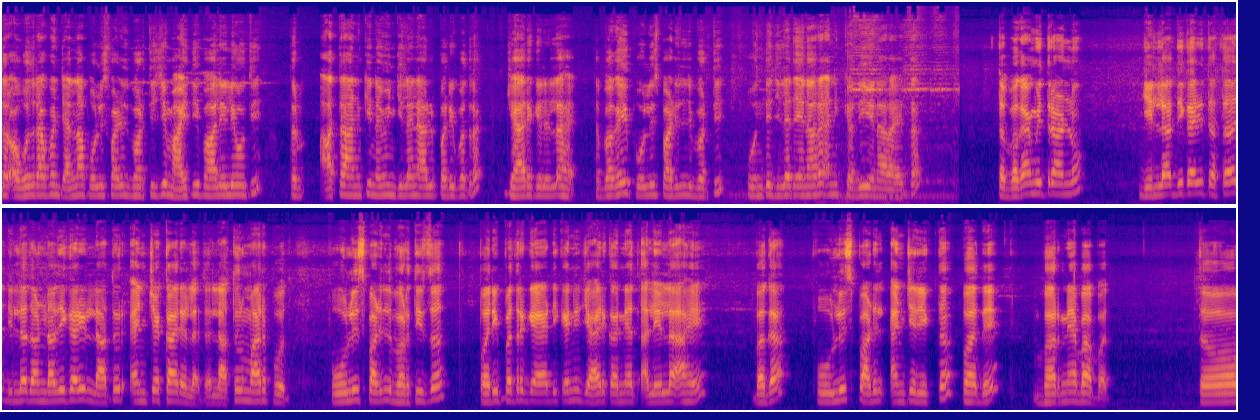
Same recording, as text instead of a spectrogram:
तर अगोदर आपण जालना पोलीस पाटील भरतीची माहिती पाहिलेली होती तर आता आणखी नवीन जिल्ह्याने आपलं परिपत्रक जाहीर केलेलं आहे. तर बघा ही पोलीस पाटीलची भरती कोणत्या जिल्ह्यात येणार आहे आणि कधी येणार आहे तर. तर बघा मित्रांनो जिल्हाधिकारी तथा जिल्हा दंडाधिकारी लातूर यांचे कार्यालय तर लातूर मार्फत पोलीस पाटील भरतीचं परिपत्रक या ठिकाणी जाहीर करण्यात आलेलं आहे. बघा पोलीस पाटील यांचे रिक्त पदे भरण्याबाबत. तर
